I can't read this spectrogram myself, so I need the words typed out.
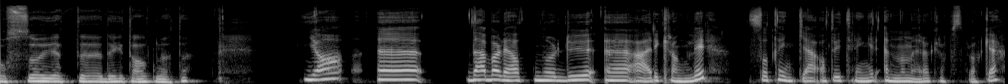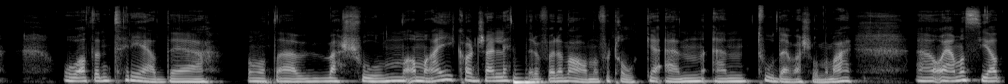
Også i et uh, digitalt møte. Ja, uh, det er bare det at når du uh, er i krangler, så tenker jeg at vi trenger enda mer av kroppsspråket. Og at en 3D på en måte versjonen av meg kanskje er lettere for en annen å fortolke enn en 2D-versjon av meg. Eh, og jeg må si at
